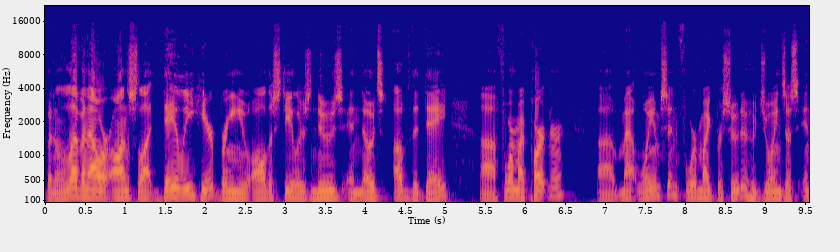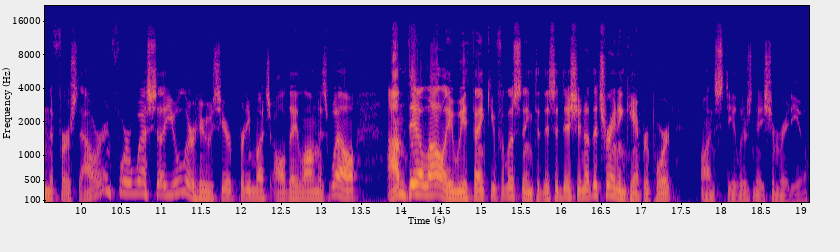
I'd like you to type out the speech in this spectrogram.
But an 11 hour onslaught daily here, bringing you all the Steelers news and notes of the day. Uh, for my partner, uh, Matt Williamson, for Mike Prisuta, who joins us in the first hour, and for Wes Euler, who's here pretty much all day long as well. I'm Dale Lolley. We thank you for listening to this edition of the Training Camp Report on Steelers Nation Radio.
